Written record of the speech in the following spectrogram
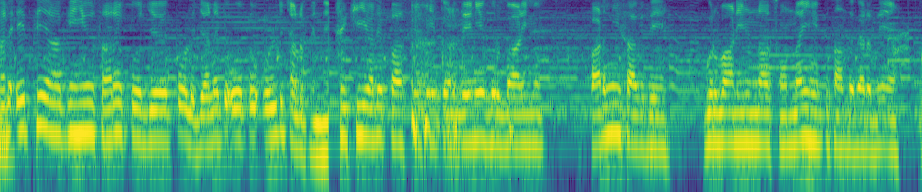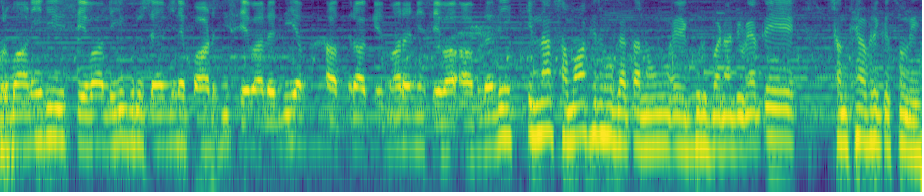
ਪਰ ਇੱਥੇ ਆ ਕੇ ਹੀ ਉਹ ਸਾਰਾ ਕੁਝ ਭੁੱਲ ਜਾਂਦੇ ਤੇ ਉਹ ਤੋਂ ਉਲਟ ਚੱਲ ਪੈਂਦੇ। ਸਿੱਖੀ ਵਾਲੇ ਪਾਸੇ ਅਸੀਂ ਤੁਰਦੇ ਨਹੀਂ ਗੁਰਬਾਣੀ ਨੂੰ ਪੜ੍ਹ ਨਹੀਂ ਸਕਦੇ। ਗੁਰਬਾਣੀ ਨੂੰ ਨਾ ਸੁਣਨਾ ਹੀ ਪਸੰਦ ਕਰਦੇ ਆ ਗੁਰਬਾਣੀ ਦੀ ਸੇਵਾ ਲਈ ਗੁਰੂ ਸਾਹਿਬ ਜੀ ਨੇ ਪਾਠ ਦੀ ਸੇਵਾ ਲੈ ਲਈ ਆ ਹੱਥ ਰੱਖ ਕੇ ਮਹਾਰਾਜ ਨੇ ਸੇਵਾ ਆਪ ਲੈ ਲਈ। ਕਿੰਨਾ ਸਮਾਂ ਫਿਰ ਹੋ ਗਿਆ ਤੁਹਾਨੂੰ ਇਹ ਗੁਰਬਾਣਾ ਜੁੜਿਆ ਤੇ ਸੰਥਿਆ ਫਿਰ ਕਿੱਥੋਂ ਲਈ?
